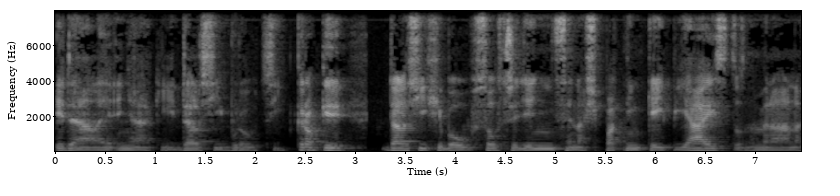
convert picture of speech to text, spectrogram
ideálně i nějaký další budoucí kroky. Další chybou soustředění se na špatný KPIs, to znamená na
